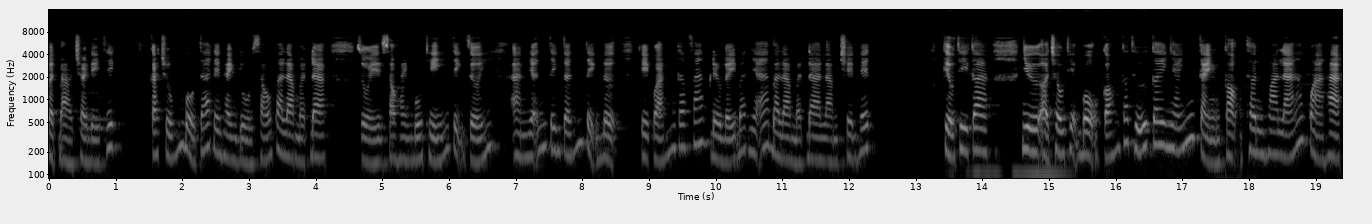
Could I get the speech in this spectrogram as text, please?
Phật bảo trời đế thích. Các chúng Bồ Tát nên hành đủ sáu ba la mật đa, rồi sau hành bố thí, tịnh giới, an nhẫn, tinh tấn, tịnh lự, thì quán các pháp đều lấy bát nhã ba la mật đa làm trên hết. Kiểu thi ca, như ở châu thiện bộ có các thứ cây nhánh, cảnh, cọng, thân, hoa lá, quả hạt,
